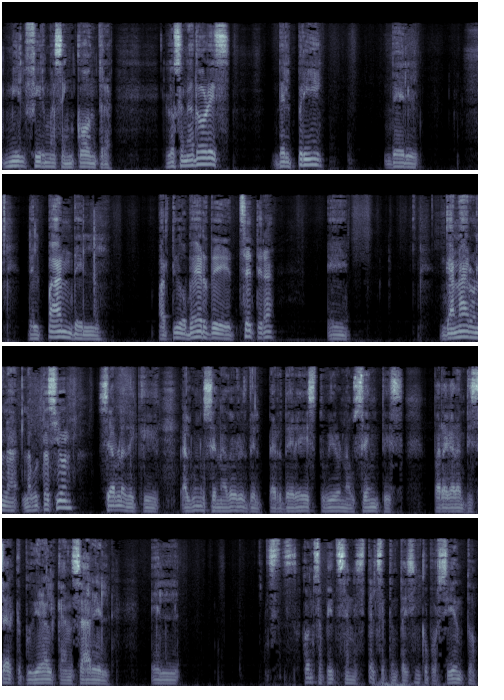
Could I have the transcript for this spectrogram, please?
mil firmas en contra. Los senadores del PRI, del, del PAN, del Partido Verde, etcétera, eh, ganaron la, la votación. Se habla de que algunos senadores del Perderé estuvieron ausentes para garantizar que pudiera alcanzar el, el ¿cuánto se necesita el 75%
